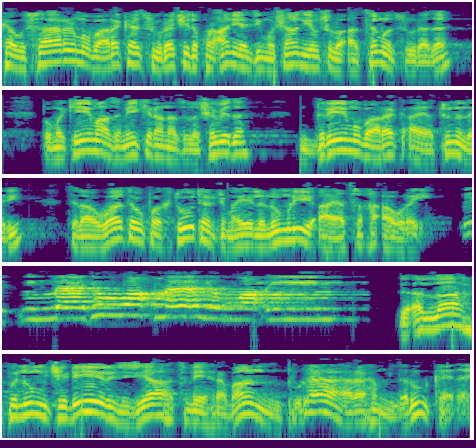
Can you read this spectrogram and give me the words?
کوثر مبارکه سوره چې د قران عظیم شان یو سلو اتمه سوره ده په مکی معظمه کې را نازله شوې ده درې مبارک آیاتونه لري تلاوت او پښتو ترجمه یې لومړی آیات څخه اوري بسم الله الرحمن الرحیم الله په نوم چې ډیر زیات مهربان پورا رحم لرونکی دی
